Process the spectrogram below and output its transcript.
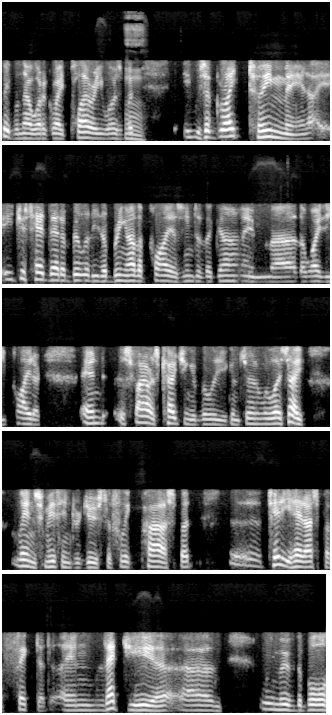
people know what a great player he was but mm he was a great team man. He just had that ability to bring other players into the game uh, the way that he played it. And as far as coaching ability is concerned, well, they say Len Smith introduced the flick pass, but uh, Teddy had us perfected. And that year, uh, we moved the ball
